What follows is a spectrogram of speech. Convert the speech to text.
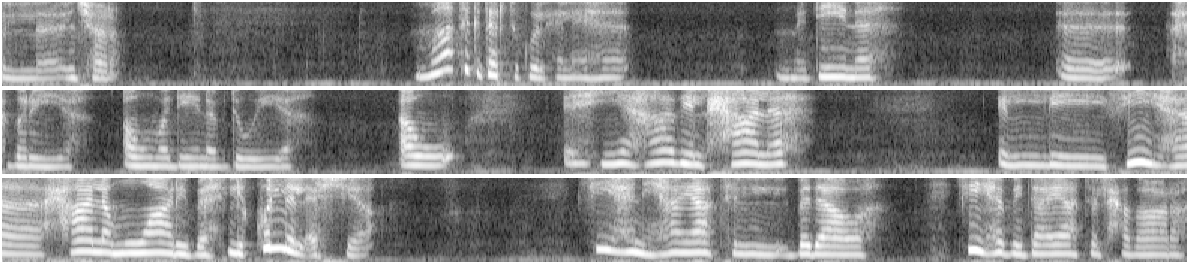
ال- الجهرة ما تقدر تقول عليها مدينة آه، حضرية أو مدينة بدوية. أو هي هذه الحالة اللي فيها حالة مواربة لكل الأشياء. فيها نهايات البداوة فيها بدايات الحضارة.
